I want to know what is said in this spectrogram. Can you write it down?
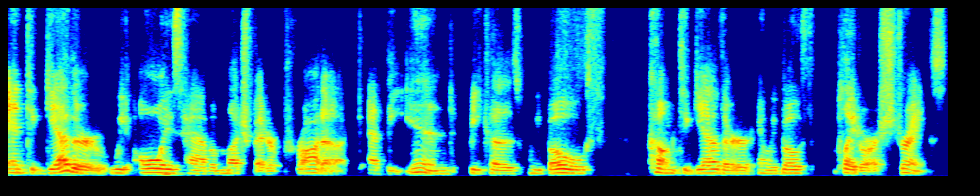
And together, we always have a much better product at the end because we both come together and we both play to our strengths.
